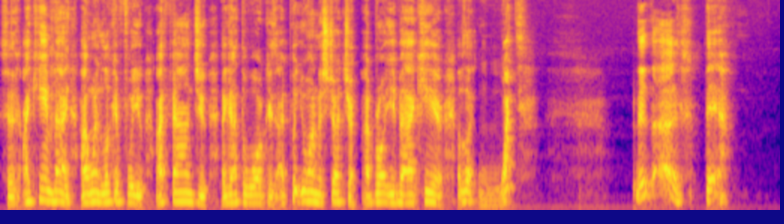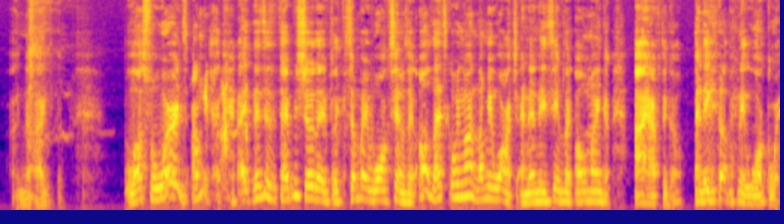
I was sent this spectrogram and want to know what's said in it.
So I came back. I went looking for you. I found you. I got the walkers. I put you on the stretcher. I brought you back here. I was like, what? This, uh, they, no, I lost for words. I'm, I, this is the type of show that if like somebody walks in, I was like, oh, that's going on. Let me watch. And then they seem like, oh my god, I have to go. And they get up and they walk away.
